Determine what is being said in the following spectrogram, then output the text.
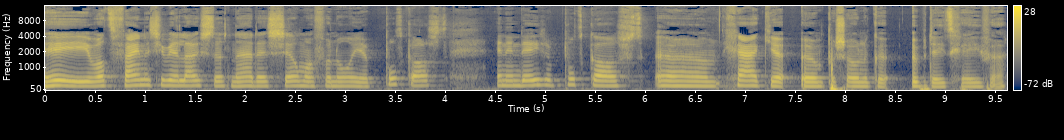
Hey, wat fijn dat je weer luistert naar de Selma van Nooyen podcast. En in deze podcast ehm, ga ik je een persoonlijke update geven.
